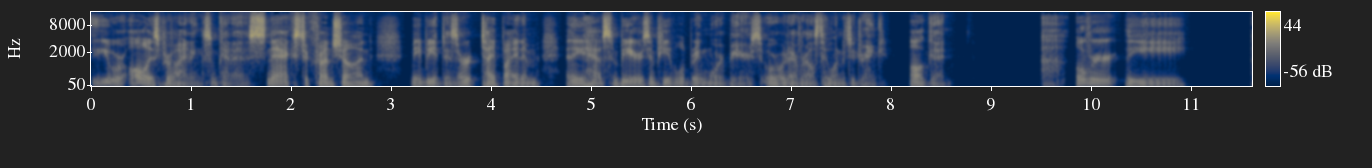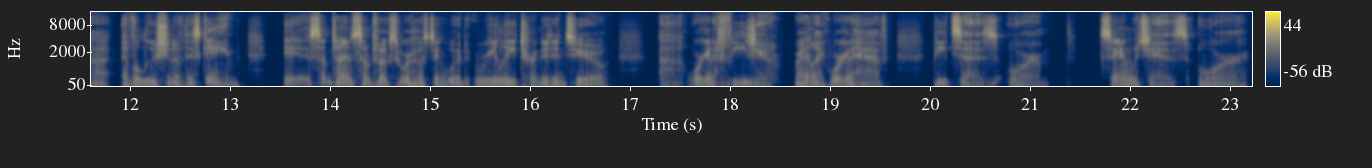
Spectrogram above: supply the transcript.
you were always providing some kind of snacks to crunch on, maybe a dessert type item, and then you'd have some beers, and people would bring more beers or whatever else they wanted to drink. All good. Uh, over the uh, evolution of this game, it, sometimes some folks who were hosting would really turn it into uh, we're going to feed you, right? Like we're going to have pizzas or sandwiches or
